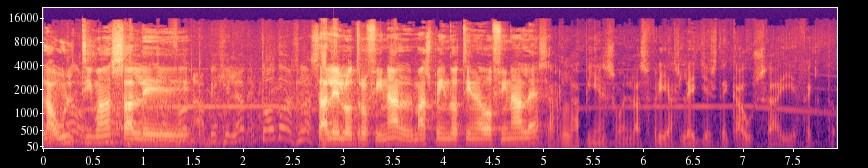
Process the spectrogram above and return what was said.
La última sale. Sale el otro final. Max Payne 2 tiene dos finales. Pensarla pienso en las frías leyes de causa y efecto.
